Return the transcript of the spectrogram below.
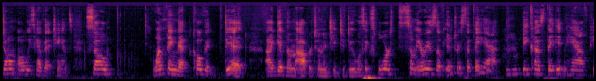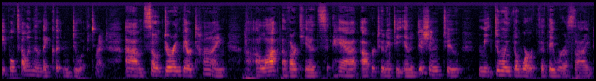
don't always have that chance so one thing that COVID did uh, give them the opportunity to do was explore some areas of interest that they had Mhm. because they didn't have people telling them they couldn't do it. Right. Um, so during their time, uh, a lot of our kids had opportunity, in addition to me doing the work that they were assigned,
